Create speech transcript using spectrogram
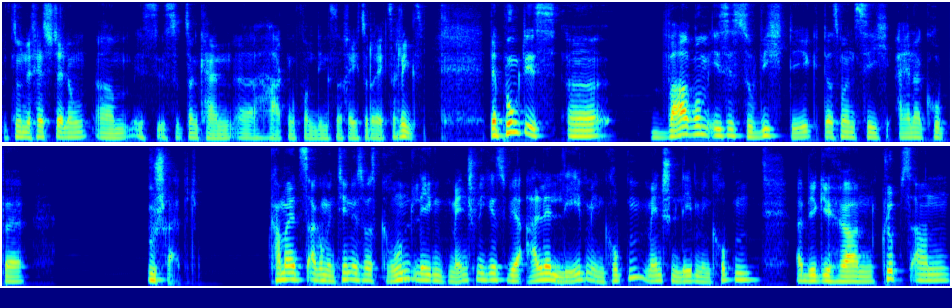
Jetzt nur eine Feststellung, ähm, ist, ist sozusagen kein äh, Haken von links nach rechts oder rechts nach links. Der Punkt ist, äh, warum ist es so wichtig, dass man sich einer Gruppe zuschreibt? kann man jetzt argumentieren, ist was grundlegend Menschliches. Wir alle leben in Gruppen, Menschen leben in Gruppen. Äh, wir gehören Clubs an,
